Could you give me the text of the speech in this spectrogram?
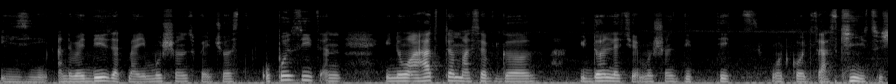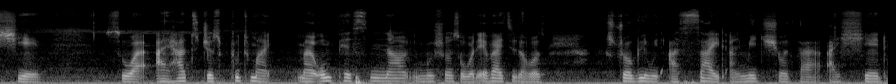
easy. And there were days that my emotions were just opposite, and you know, I had to tell myself, girl, you don't let your emotions dictate what God is asking you to share. So I, I had to just put my my own personal emotions or whatever it is I was struggling with aside and made sure that I shared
